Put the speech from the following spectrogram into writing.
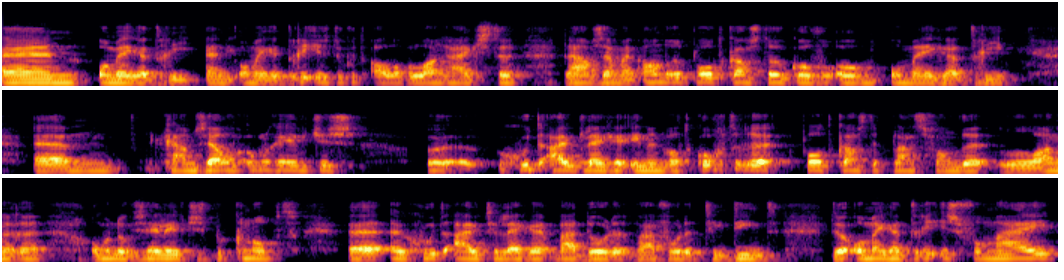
en omega 3. En die omega 3 is natuurlijk het allerbelangrijkste. Daarom zijn mijn andere podcasts ook over omega 3. Um, ehm, ik ga hem zelf ook nog eventjes uh, goed uitleggen in een wat kortere podcast in plaats van de langere. Om het nog eens heel eventjes beknopt uh, goed uit te leggen waardoor de, waarvoor het die dient. De omega-3 is voor mij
